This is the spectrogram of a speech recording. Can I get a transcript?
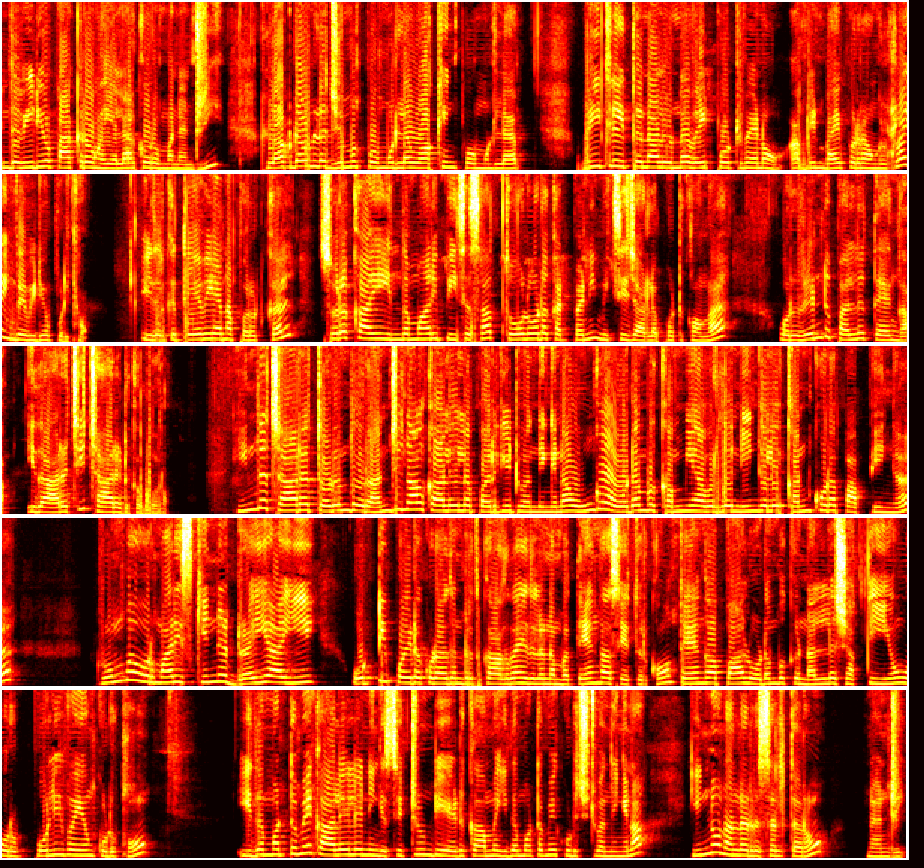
இந்த வீடியோ பார்க்குறவங்க எல்லாருக்கும் ரொம்ப நன்றி. லாக்டவுனில் ஜிம்முக்கு போக முடியல வாக்கிங் போக முடியல. வீட்டில் இத்தனை நாள் இருந்தால் வெயிட் போட்டு வேணும் அப்படின்னு பயப்படுறவங்களுக்குலாம் இந்த வீடியோ பிடிக்கும். இதற்கு தேவையான பொருட்கள் சுரக்காயை இந்த மாதிரி பீசஸாக தோலோடு கட் பண்ணி மிக்ஸி ஜாரில் போட்டுக்கோங்க. ஒரு ரெண்டு பல்லு தேங்காய். இதை அரைச்சி சாறு எடுக்க போகிறோம் இந்த சாறை தொடர்ந்து ஒரு அஞ்சு நாள் காலையில் பருகிட்டு வந்தீங்கன்னா உங்கள் உடம்பு கம்மியாகிறத நீங்களே கண் கூட பார்ப்பீங்க. ரொம்ப ஒரு மாதிரி ஸ்கின்னு ட்ரை ஆகி ஒட்டி போயிடக்கூடாதுன்றதுக்காக தான் இதில் நம்ம தேங்காய் சேர்த்துருக்கோம். தேங்காய் பால் உடம்புக்கு நல்ல சக்தியும் ஒரு பொலிவையும் கொடுக்கும். இதை மட்டுமே காலையில் நீங்கள் சிற்றுண்டியை எடுக்காமல் இதை மட்டுமே குடிச்சிட்டு வந்தீங்கன்னா இன்னும் நல்ல ரிசல்ட் தரும். நன்றி.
